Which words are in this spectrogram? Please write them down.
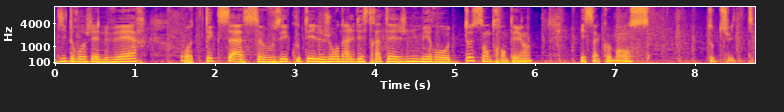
d'hydrogène vert au Texas. Vous écoutez le journal des stratèges numéro 231 et ça commence tout de suite.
